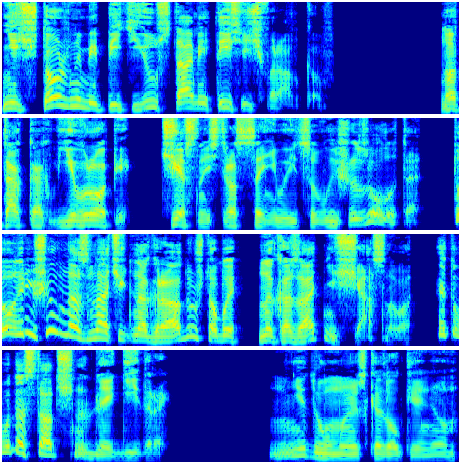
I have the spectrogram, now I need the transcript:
ничтожными пятьюстами тысяч франков. Но так как в Европе честность расценивается выше золота, то он решил назначить награду, чтобы наказать несчастного. Этого достаточно для Гидры. — Не думаю, — сказал Кеннион.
